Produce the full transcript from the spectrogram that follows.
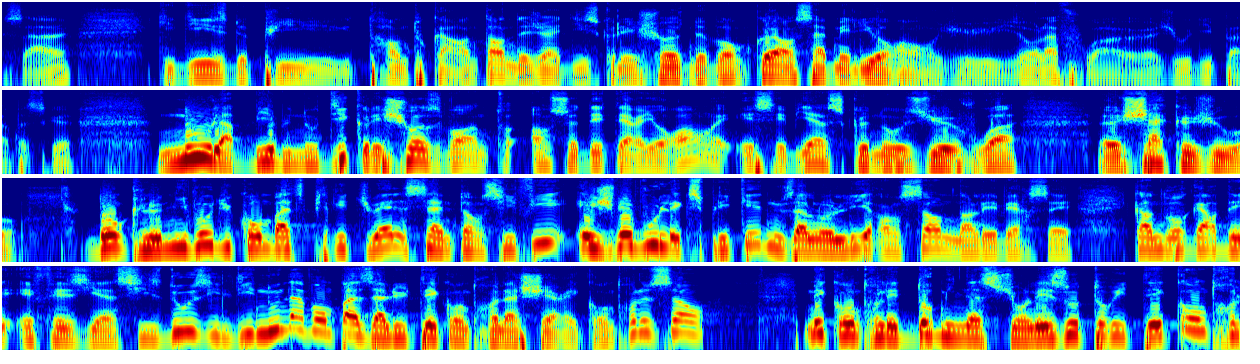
ça, hein, qui disent depuis 30 ou 40 ans déjà, ils disent que les choses ne vont qu'en s'améliorant. Ils ont la foi, je vous dis pas, parce que nous, la Bible nous dit que les choses vont en, se détériorant et c'est bien ce que nos yeux voient euh, chaque jour. Donc le niveau du combat spirituel s'intensifie et je vais vous l'expliquer, nous allons le lire ensemble dans les versets. Quand vous regardez Éphésiens 6.12, il dit, nous n'avons pas à lutter contre la chair et contre le sang, mais contre les dominations, les autorités, contre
